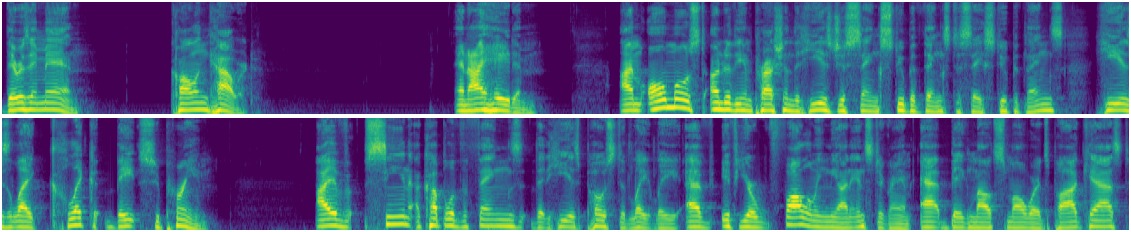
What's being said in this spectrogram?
There is a man, Colin Cowherd, and I hate him. I'm almost under the impression that he is just saying stupid things to say stupid things. He is like clickbait supreme. I've seen a couple of the things that he has posted lately. If you're following me on Instagram at Big Mouth Small Words Podcast,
